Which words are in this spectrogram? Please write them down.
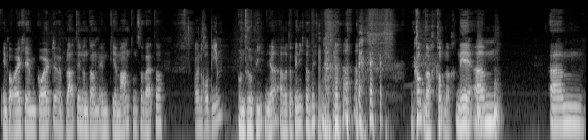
Eben bei euch eben Gold, äh, Platin und dann eben Diamant und so weiter. Und Rubin? Und Rubin, ja, aber da bin ich noch nicht. kommt noch, kommt noch. Nee, ähm, ähm,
